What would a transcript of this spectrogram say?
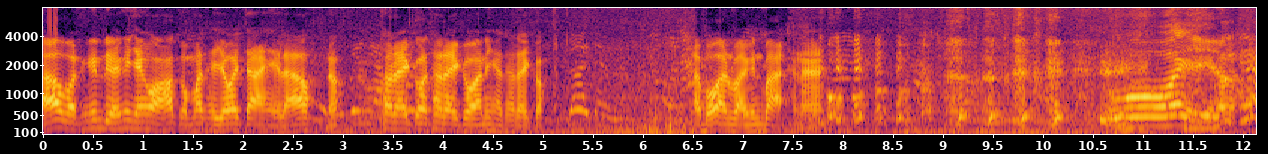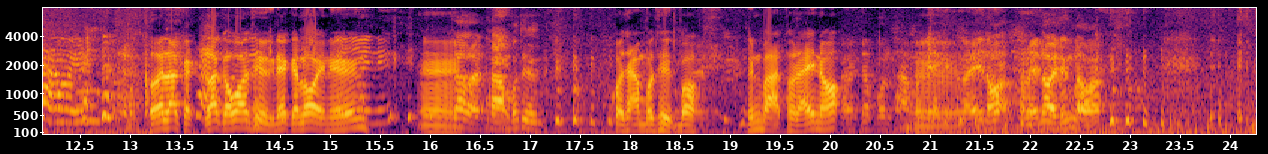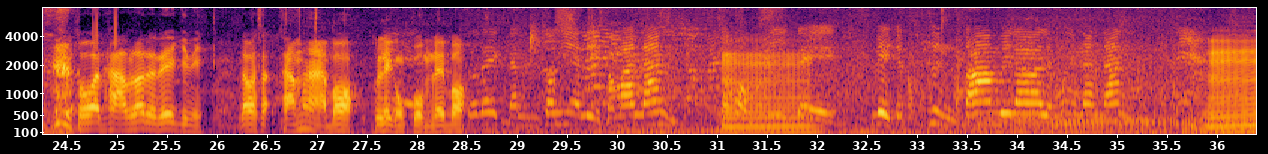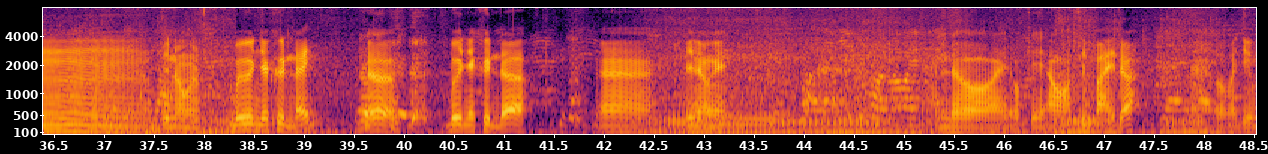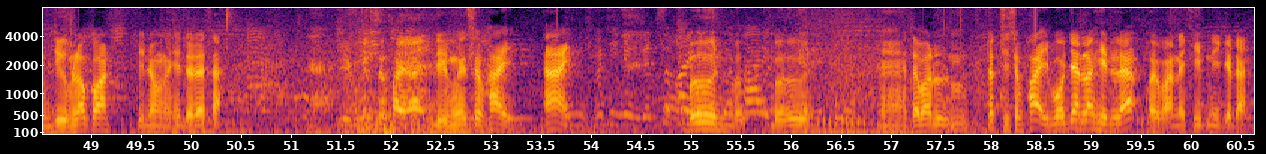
เอาบัดเงินเดือนก็ยังออกเขาก็มาทยอยจ่ายให้แล้วเนาะเท่าไรก็เท่าไรก็อันนี้ฮะเท่าไรก็เลยจังอะบอกอันว่าเงินบาทนะ โอ้ยแล้วเออแล้วก็แล้วก็ว่าถึกได้ก็ร้อยหนึงเออเจ้าถามบ่ถึงก็ถามบ่ถึกบ่เงินบาทเท่าไรเนาะ เออเจ้าบ่ถามมาเนี่ยอะไรเนาะอะไรลอยนึงเหรอเพราะว่าถามแล้วจะได้กินนี่เราว่าถามหาบ่ก็เลขกลมๆเลยบ่ ตัวเลขกันตอนนี้เลทประมาณนั้นอืม ของมีแต่เลทจะขึ้นตามเวลาและมือนั้นนั้นอืมพี่น้องบืนจะขึ้นได้ เด้อบืนจะขึ้นเด้ออ่าพี่น้องไงถอนแล้วสิไปถอนมาไว้ไหนโดยโอเคเอาสิบใบเด้ออ่าก็มายืมยืมแล้วก่อนพี่น้องเฮ็ดได้ได้ซะอ่ายืมเงินซื้อไฟให้ยืมเงินเสื้อร์ไผ่อ้ายวันที่หนึ่งเดือนสองบืนบืบือื่นอ่าแต่ว่าจักสิสะไผ่บ่ยันเราเห็นแล้วข่อยว่าในคลิปนี้ก็ได้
